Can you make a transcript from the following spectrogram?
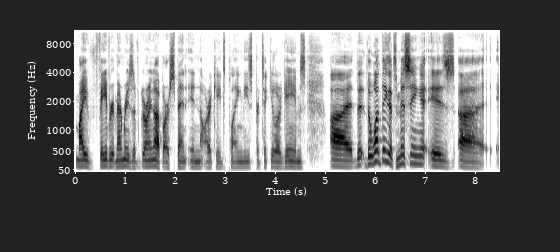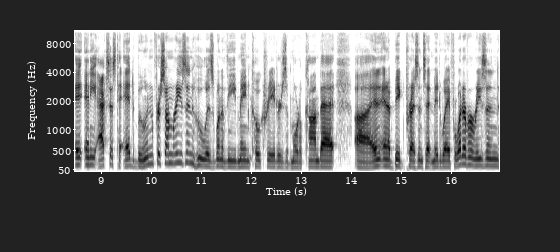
my favorite memories of growing up are spent in arcades playing these particular games uh, the the one thing that's missing is uh, a- any access to Ed Boon for some reason, who was one of the main co-creators of Mortal Kombat uh, and, and, a big presence at Midway. For whatever reason,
